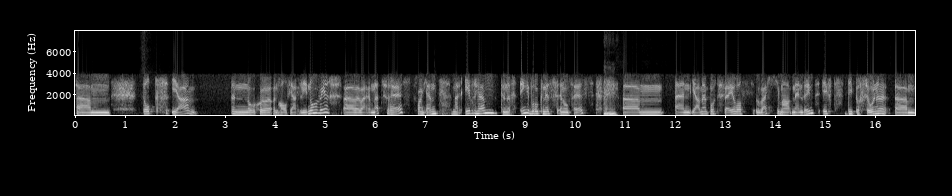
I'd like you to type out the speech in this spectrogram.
Ehm, tot, ja, een, nog eh, een half jaar geleden ongeveer. Eh, we waren net verhuisd van Gent naar Evergem toen er ingebroken is in ons huis. Ehm, en ja, mijn portefeuille was weg, maar mijn vriend heeft die personen ehm,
